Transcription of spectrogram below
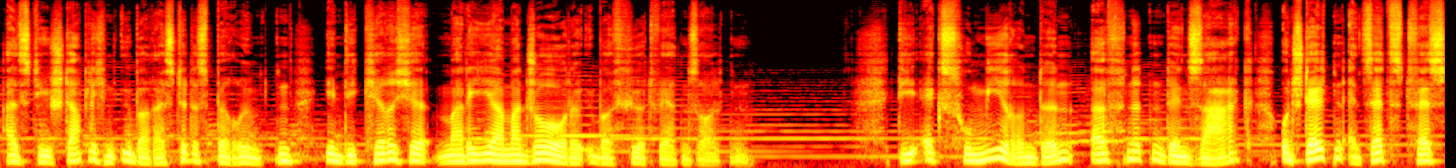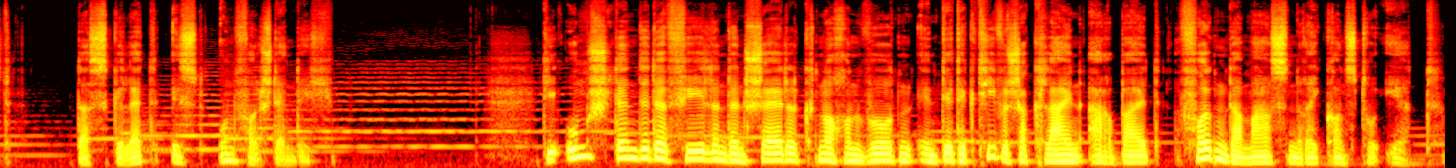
als die sterblichen Überreste des Berühmten in die Kirche Maria Maggiore überführt werden sollten. Die Exhumierenden öffneten den Sarg und stellten entsetzt fest, das Skelett ist unvollständig. Die Umstände der fehlenden Schädelknochen wurden in detektivischer Kleinarbeit folgendermaßen rekonstruiert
